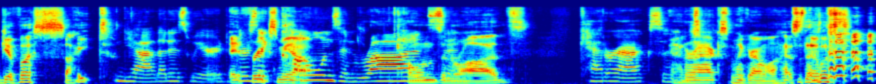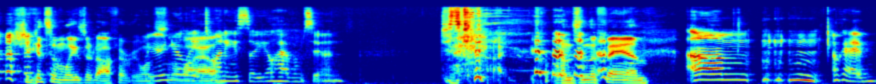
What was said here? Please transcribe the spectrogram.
give us sight. yeah, that is weird. It There's freaks like me out. cones and rods, Cones and rods, cataracts. And cataracts. My grandma has those. she gets them lasered off every once in a while. You're in your late twenties, so you'll have them soon. Just kidding. Runs in the fam. Um. okay,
